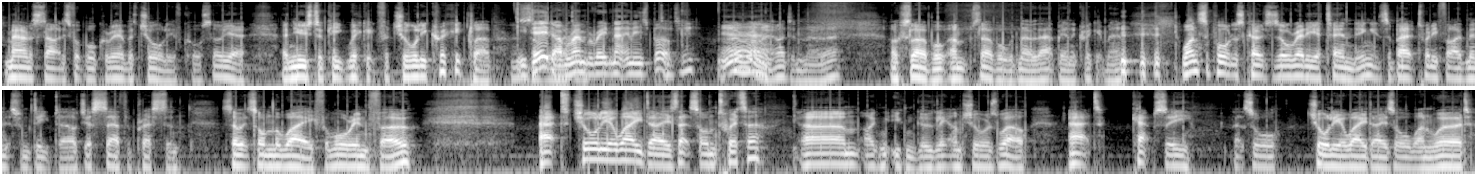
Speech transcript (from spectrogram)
Mariner started his football career with Chorley, of course. Oh yeah, and used to keep wicket for Chorley Cricket Club. That's He did. I something remember reading that in his book. Did you? Yeah. Oh, right. I didn't know that. Oh, Slowball, um, Slowball would know that, being a cricket man. One supporters coach is already attending. It's about 25 minutes from Deepdale, just south of Preston. So it's on the way. For more info, at Chorley Away Days, that's on Twitter. Um, can, you can Google it, I'm sure, as well. At Capsy, that's all. Chorley Away Days, all one word.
